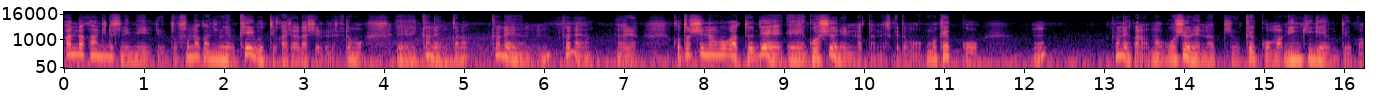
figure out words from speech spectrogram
あんな感じですね、イメージで言うと。そんな感じのゲーム。ケイブっていう会社が出してるんですけども、えー、去年かな？去年、去年？はい、今年の5月で、えー、5周年になったんですけども、もう結構、ん？去年かな？まあ5周年になって結構まあ人気ゲームっていうか、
